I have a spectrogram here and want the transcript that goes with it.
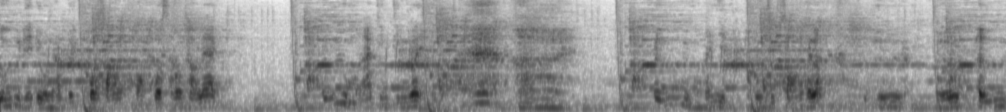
ออเดี๋ยวดูนะด้วยโคซองของโคซองแถวแรกเออมาจริง ๆ ด้วยเออมาอีกคูณสิบสองไปแล้วเออเออเออ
